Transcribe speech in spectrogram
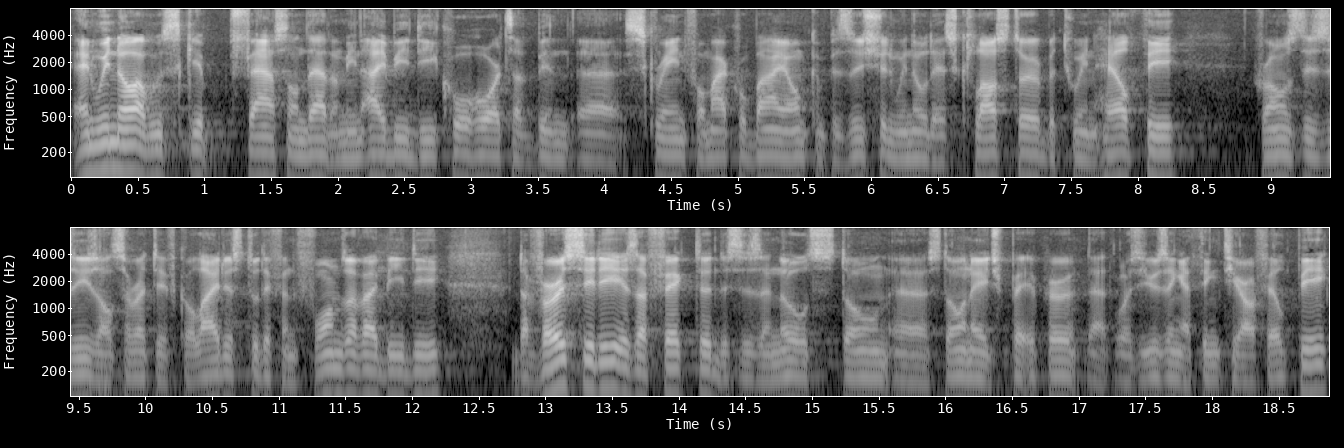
And we know I will skip fast on that. I mean, IBD cohorts have been uh, screened for microbiome composition. We know there's cluster between healthy, Crohn's disease, ulcerative colitis, two different forms of IBD. Diversity is affected. This is an old Stone, uh, Stone Age paper that was using, I think, TRFLP.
